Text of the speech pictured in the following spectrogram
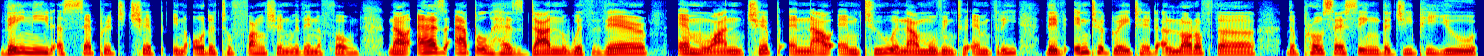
they need a separate chip in order to function within a phone. Now, as Apple has done with their M1 chip and now M2 and now moving to M3, they've integrated a lot of the the processing, the GPU,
